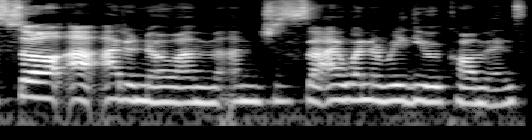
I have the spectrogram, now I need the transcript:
So uh, I don't know. I'm I'm just I want to read your comments.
